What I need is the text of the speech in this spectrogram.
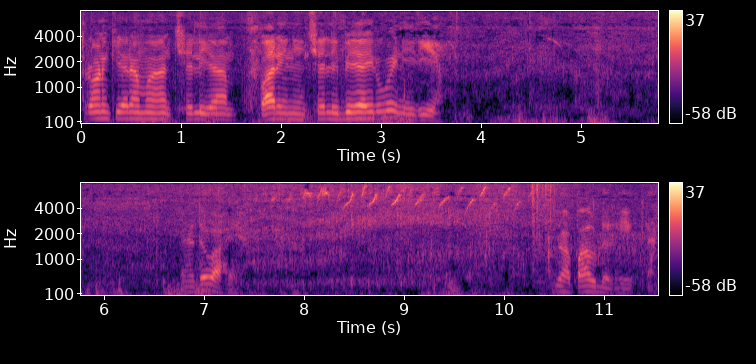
ત્રણ ક્યારામાં છેલ્લી આ પારીની છેલ્લી બે આયરું હોય ને એ રીએ. દવા છે જો આ પાવડર છે એકના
